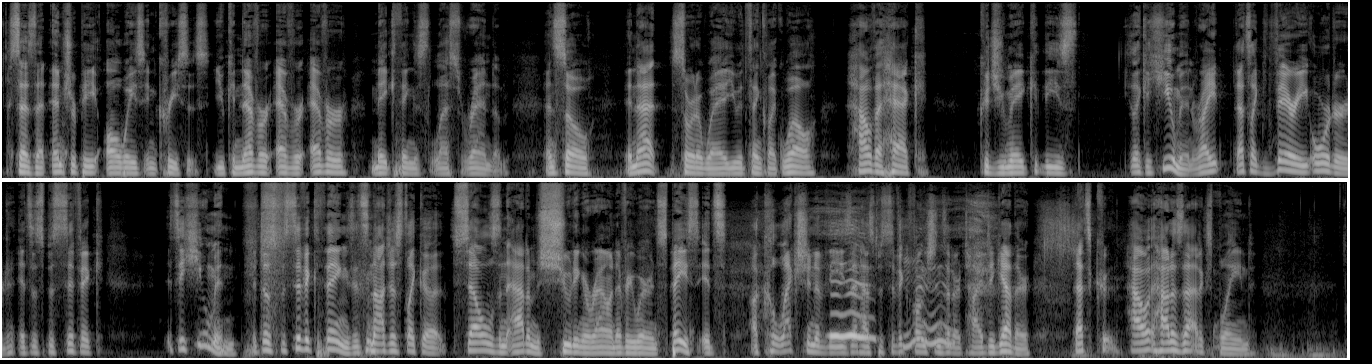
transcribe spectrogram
says that entropy always increases. You can never, ever, ever make things less random. And so, in that sort of way, you would think like, well, how the heck could you make these like a human, right? That's like very ordered. It's a specific. It's a human. It does specific things. It's not just like a cells and atoms shooting around everywhere in space. It's a collection of these that has specific functions that are tied together. That's cr- how. How does that explained?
